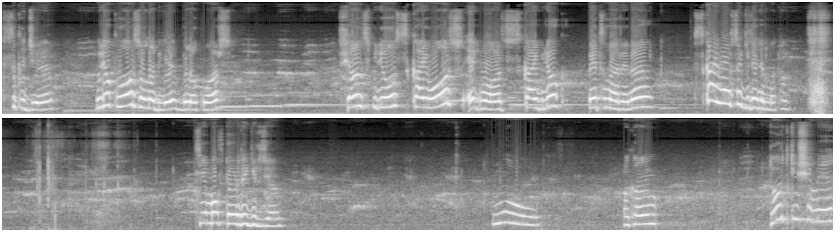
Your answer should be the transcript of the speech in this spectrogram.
sıkıcı. Block Wars olabilir. Block Wars. Şans bloğu Skywars, Egg Wars, Skyblock Battle'larını Skywars'a girelim bakalım. Team of 4'e gireceğim. Wow. Bakalım 4 kişi mi?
